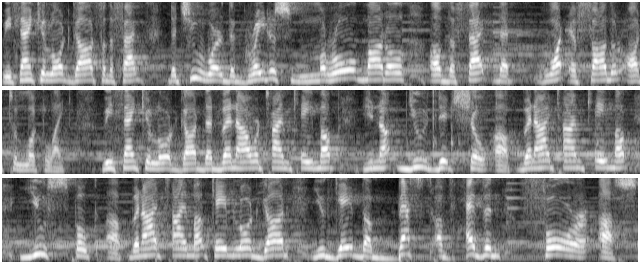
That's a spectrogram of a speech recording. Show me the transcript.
We thank you, Lord God, for the fact that you were the greatest role model of the fact that what a father ought to look like. We thank you, Lord God, that when our time came up, you not you did show up. When our time came up, you spoke up. When our time up came, Lord God, you gave the best of heaven for us.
